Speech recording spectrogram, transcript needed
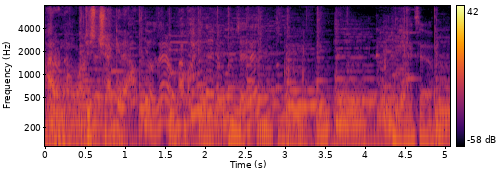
I don't know. Just check it out. Yo, me too.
